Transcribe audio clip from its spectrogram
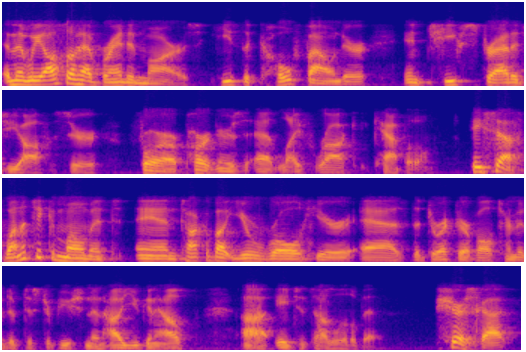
And then we also have Brandon Mars. He's the co founder and chief strategy officer for our partners at LifeRock Capital. Hey, Seth, why don't you take a moment and talk about your role here as the director of alternative distribution and how you can help uh, agents out a little bit? Sure, Scott.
